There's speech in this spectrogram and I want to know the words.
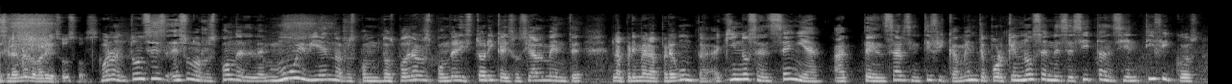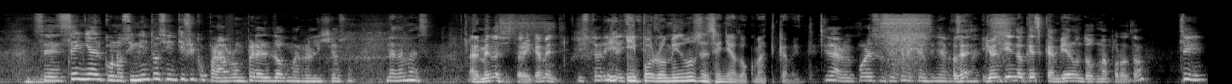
Se le han dado varios usos. Bueno, entonces eso nos responde muy bien, nos, nos podría responder histórica y socialmente la primera pregunta. Aquí no se enseña a pensar científicamente porque no se necesitan científicos. Se enseña el conocimiento científico para romper el dogma religioso. Nada más. Al menos históricamente. Histórica y, Y, por lo mismo se enseña dogmáticamente. Claro, y por eso se tiene que enseñar. O sea, yo entiendo que es cambiar un dogma por otro. Sí.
